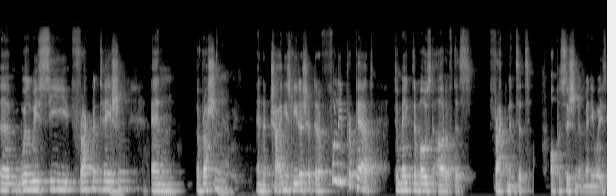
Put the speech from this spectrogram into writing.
um, will we see fragmentation and a Russian yeah. and a Chinese leadership that are fully prepared to make the most out of this fragmented opposition in many ways?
